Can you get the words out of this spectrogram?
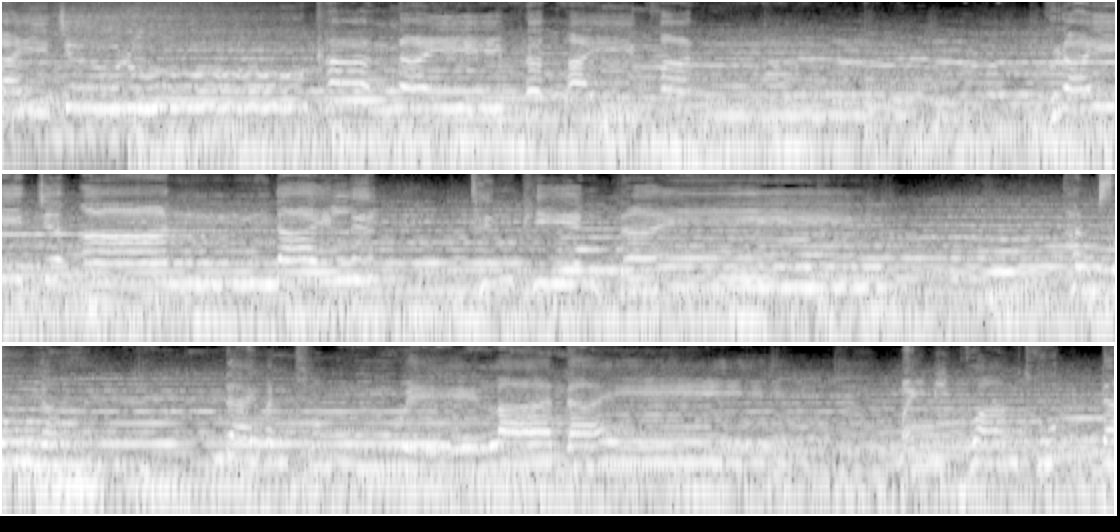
รจะรู้ข้างในพระไทยท่าน ใครจะอ่านได้ลึกถึงเพียงใด ท่านทรงงานได้บรรทมเวลาใด ไม่มีความทุกข์ใด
